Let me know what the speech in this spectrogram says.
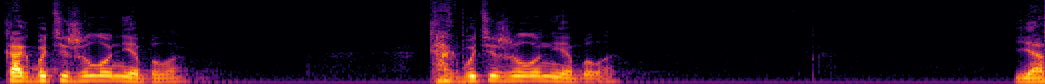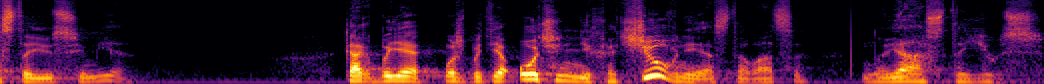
Как бы тяжело не было – как бы тяжело не было, я остаюсь в семье. Как бы я, может быть, я очень не хочу в ней оставаться, но я остаюсь.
